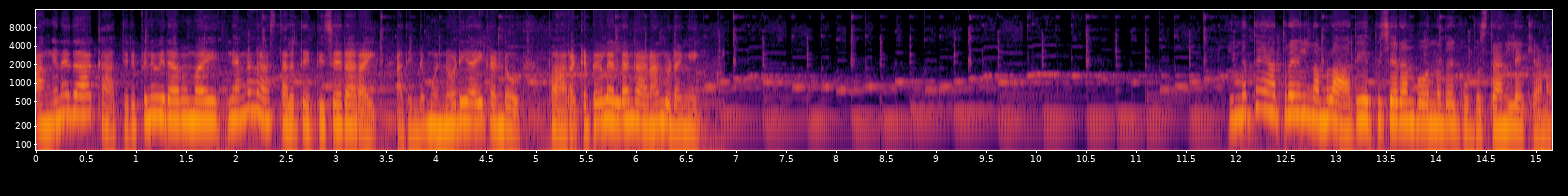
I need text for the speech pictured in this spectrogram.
അങ്ങനെ ഇതാ കാത്തിരിപ്പിന് വിരാമമായി ഞങ്ങൾ ആ സ്ഥലത്ത് എത്തിച്ചേരാറായി. അതിന്റെ മുന്നോടിയായി കണ്ടു പാറക്കെട്ടുകളെല്ലാം കാണാൻ തുടങ്ങി. ഇന്നത്തെ യാത്രയിൽ നമ്മൾ ആദ്യം എത്തിച്ചേരാൻ പോകുന്നത് ഗുബുസ്ഥാനിലേക്കാണ്.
